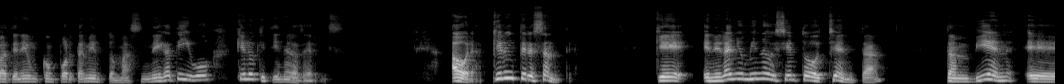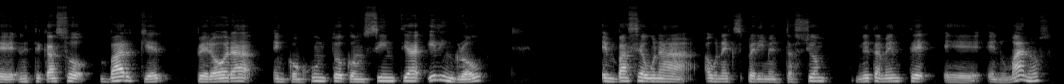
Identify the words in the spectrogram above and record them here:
va a tener un comportamiento más negativo que lo que tiene la dermis. Ahora, ¿qué es lo interesante? Que en el año 1980, también, eh, en este caso Barker, pero ahora en conjunto con Cynthia Illinggrove, en base a una, experimentación netamente eh, en humanos,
